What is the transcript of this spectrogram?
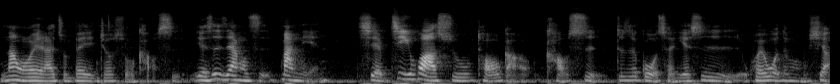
那我也来准备研究所考试，也是这样子，半年写计划书、投稿、考试，就是过程也是回我的母校，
